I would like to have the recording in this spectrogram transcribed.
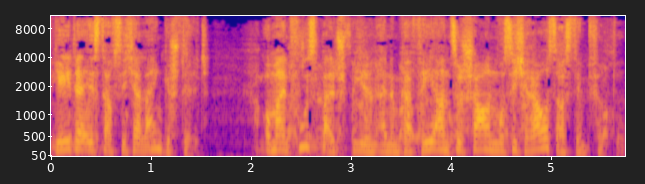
Jeder ist auf sich allein gestellt. Um ein Fußballspiel in einem Café anzuschauen, muss ich raus aus dem Viertel.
